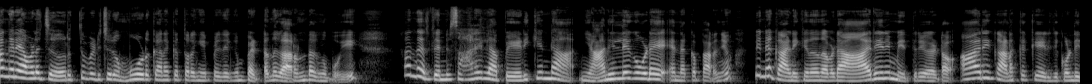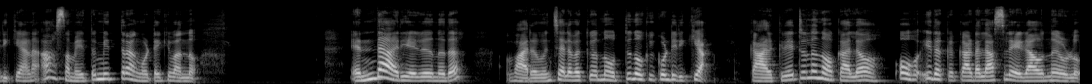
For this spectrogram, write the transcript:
അങ്ങനെ അവളെ ചേർത്ത് പിടിച്ചൊരു ഉമ്മ കൊടുക്കാനൊക്കെ തുടങ്ങിയപ്പോഴേക്കും പെട്ടെന്ന് കറണ്ട് അങ്ങ് പോയി. അന്നേരത്തെ എന്റെ സാരമില്ല പേടിക്കണ്ട ഞാനില്ലേ കൂടെ എന്നൊക്കെ പറഞ്ഞു. പിന്നെ കാണിക്കുന്നത് നമ്മുടെ ആര്യനും മിത്ര കേട്ടോ. ആര്യം കണക്കൊക്കെ എഴുതിക്കൊണ്ടിരിക്കുകയാണ്. ആ സമയത്ത് മിത്ര അങ്ങോട്ടേക്ക് വന്നു. എന്താ ആര്യ എഴുതുന്നത്? വരവും ചിലവൊക്കെ ഒന്ന് ഒത്തു നോക്കിക്കൊണ്ടിരിക്കുക. കാൽക്കുലേറ്ററിൽ നോക്കാലോ? ഓ ഇതൊക്കെ കടലാസിൽ എഴുതാവുന്നേ ഉള്ളൂ.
